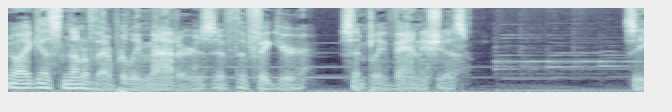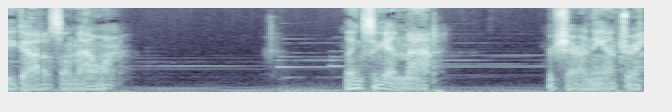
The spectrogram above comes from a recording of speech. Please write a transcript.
No, I guess none of that really matters if the figure simply vanishes. So you got us on that one. Thanks again, Matt, for sharing the entry.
